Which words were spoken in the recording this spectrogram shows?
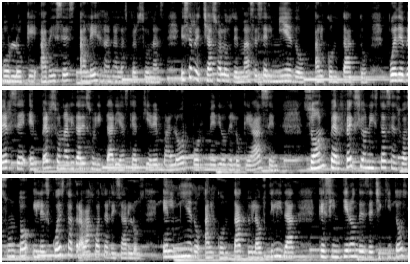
por lo que a veces alejan a las personas. Ese rechazo a los demás es el miedo al contacto. Puede verse en personalidades solitarias que adquieren valor por medio de lo que hacen. Son perfeccionistas en su asunto y les cuesta trabajo aterrizarlos. El miedo al contacto y la hostilidad que sintieron desde chiquitos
